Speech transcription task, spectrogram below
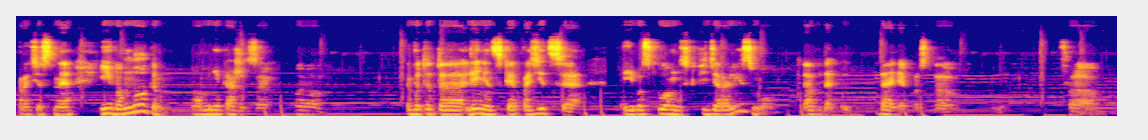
протестная... И во многом, мне кажется, э, вот эта ленинская позиция, его склонность к федерализму, да, далее просто в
